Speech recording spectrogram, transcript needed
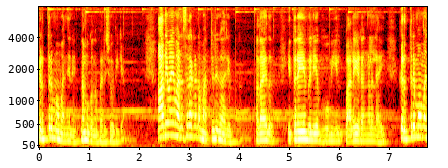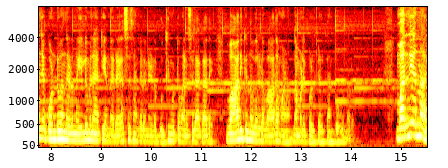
കൃത്രിമ മഞ്ഞിനെ നമുക്കൊന്ന് പരിശോധിക്കാം. ആദ്യമായി മനസ്സിലാക്കേണ്ട മറ്റൊരു കാര്യം അതായത് ഇത്രയും വലിയ ഭൂമിയിൽ പലയിടങ്ങളിലായി കൃത്രിമ മഞ്ഞ് കൊണ്ടുവന്നിടുന്ന ഇലുമിനാറ്റി എന്ന രഹസ്യ സംഘടനയുടെ ബുദ്ധിമുട്ട് മനസ്സിലാക്കാതെ വാദിക്കുന്നവരുടെ വാദമാണ് നമ്മളിപ്പോൾ കേൾക്കാൻ പോകുന്നത്. മഞ്ഞ് എന്നാൽ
